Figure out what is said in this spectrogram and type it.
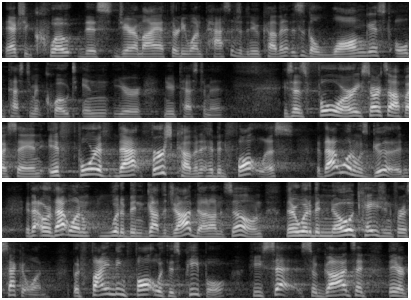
they actually quote this Jeremiah 31 passage of the New Covenant. This is the longest Old Testament quote in your New Testament. He says, For, he starts off by saying, if for if that first covenant had been faultless, if that one was good, if that, or if that one would have been got the job done on its own, there would have been no occasion for a second one. But finding fault with his people, he says. So God said, they are,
